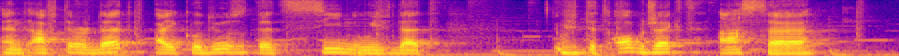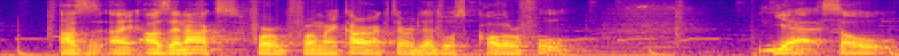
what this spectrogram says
and after that, I could use that scene with that with that object as a as, as an axe for, for my character that was colorful. Yeah, so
